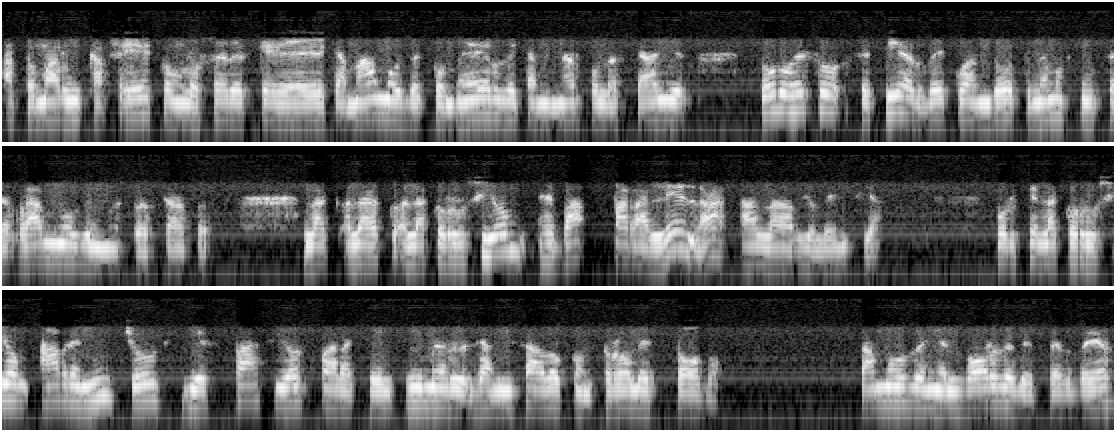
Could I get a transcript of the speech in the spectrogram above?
a tomar un café con los seres que, que amamos, de comer, de caminar por las calles. Todo eso se pierde cuando tenemos que encerrarnos en nuestras casas. La, la, la corrupción eh, va paralela a la violencia porque la corrupción abre nichos y espacios para que el crimen organizado controle todo. Estamos en el borde de perder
